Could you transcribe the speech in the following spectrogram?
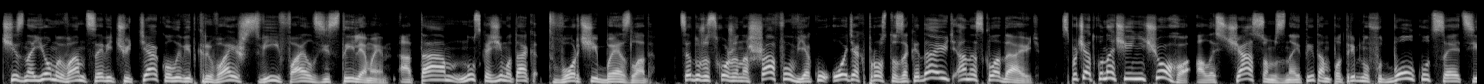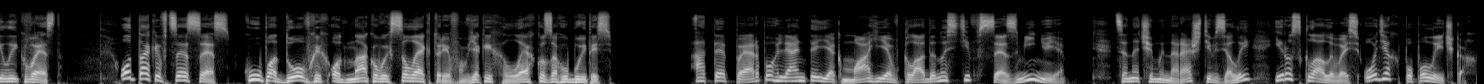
Чи знайоме вам це відчуття, коли відкриваєш свій файл зі стилями, а там, ну скажімо так, творчий безлад. Це дуже схоже на шафу, в яку одяг просто закидають, а не складають. Спочатку, наче і нічого, але з часом знайти там потрібну футболку це цілий квест. От так і в CSS. Купа довгих однакових селекторів, в яких легко загубитись. А тепер погляньте, як магія вкладеності все змінює. Це наче ми нарешті взяли і розклали весь одяг по поличках.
